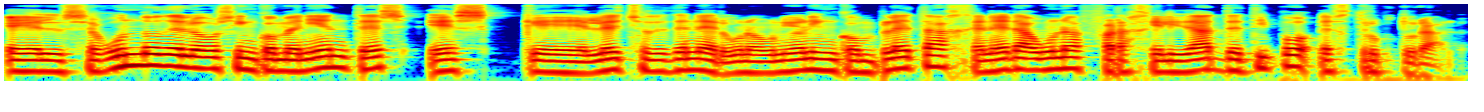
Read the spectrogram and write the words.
El segundo de los inconvenientes es que el hecho de tener una unión incompleta genera una fragilidad de tipo estructural.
